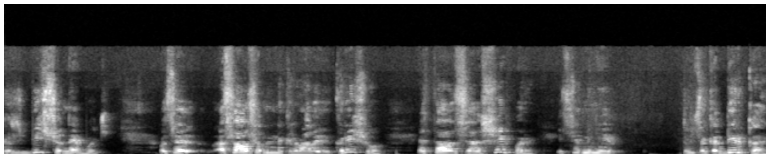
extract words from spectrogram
розбіть що-небудь. Оце осталося, ми накривали кришу, залишився шифер, і це мені тут така дирка.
